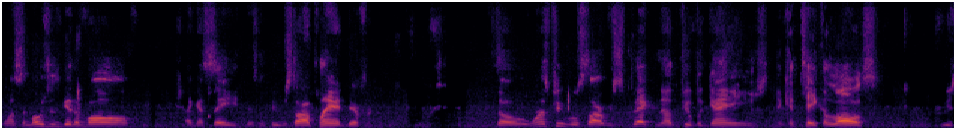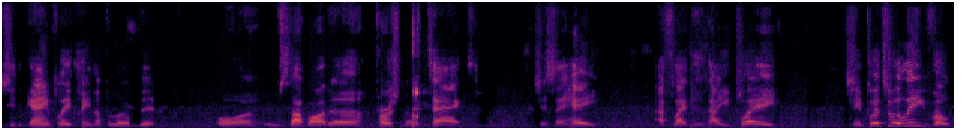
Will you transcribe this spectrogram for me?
Once emotions get involved, like I say, that's when people start playing different. So once people start respecting other people's games and can take a loss, you see the gameplay clean up a little bit. Or you stop all the personal attacks. Just say, hey, I feel like this is how you play. Shit, put to a league vote.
